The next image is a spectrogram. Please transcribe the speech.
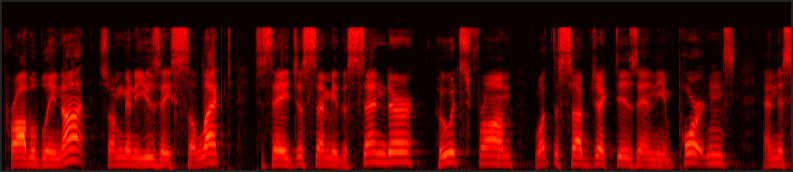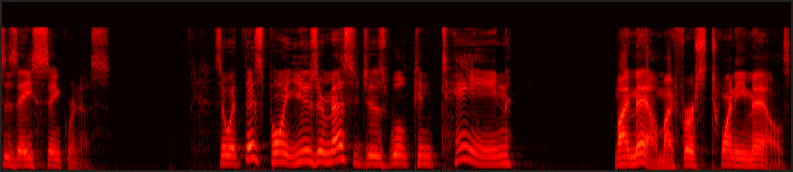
Probably not, so I'm going to use a select to say just send me the sender, who it's from, what the subject is, and the importance, and this is asynchronous. So at this point, user messages will contain my mail, my first 20 mails.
